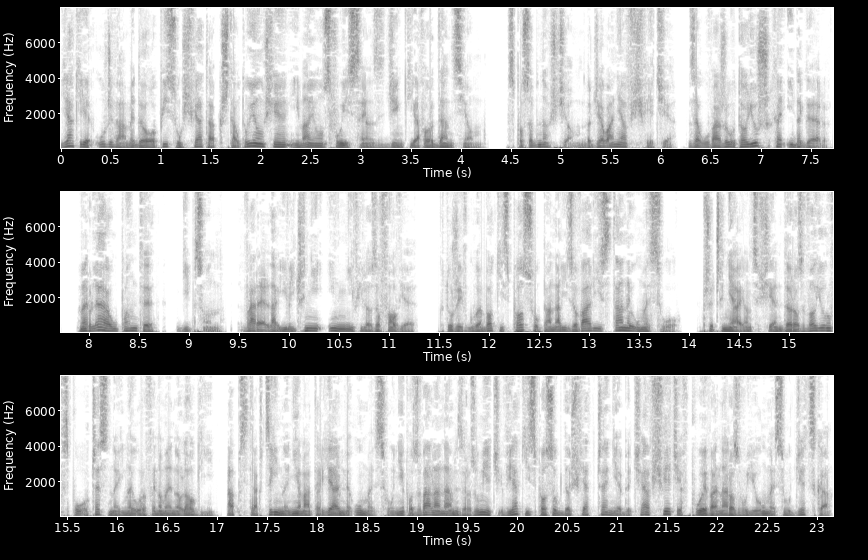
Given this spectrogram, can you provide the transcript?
jakie używamy do opisu świata kształtują się i mają swój sens dzięki afordancjom sposobnością do działania w świecie. Zauważył to już Heidegger, Merleau-Ponty, Gibson, Varela i liczni inni filozofowie, którzy w głęboki sposób analizowali stany umysłu, przyczyniając się do rozwoju współczesnej neurofenomenologii. Abstrakcyjny niematerialny umysł nie pozwala nam zrozumieć w jaki sposób doświadczenie bycia w świecie wpływa na rozwój umysłu dziecka,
